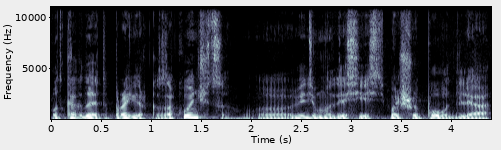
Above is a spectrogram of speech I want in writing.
вот когда эта проверка закончится, э, видимо, здесь есть большой повод для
